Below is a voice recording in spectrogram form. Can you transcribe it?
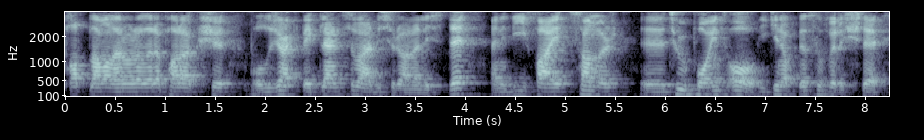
patlamalar, oralara para akışı olacak beklentisi var bir sürü analistte. Hani DeFi Summer e, 2.0, 2.0 işte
